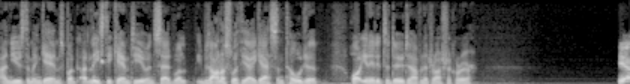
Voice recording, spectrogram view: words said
and use them in games. But at least he came to you and said, well, he was honest with you, I guess, and told you what you needed to do to have an international career. Yeah,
